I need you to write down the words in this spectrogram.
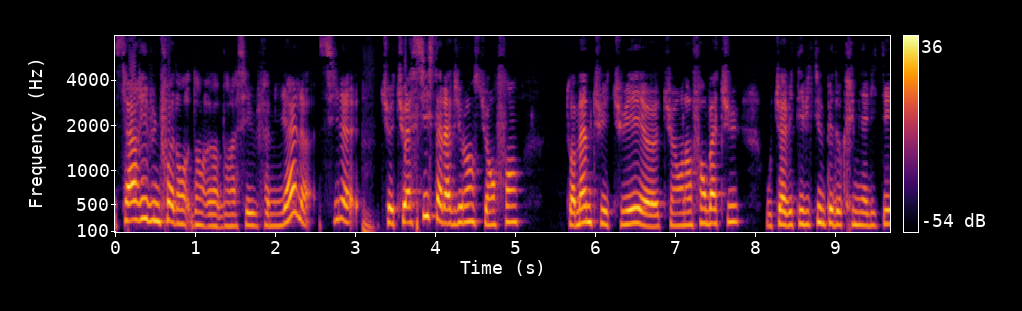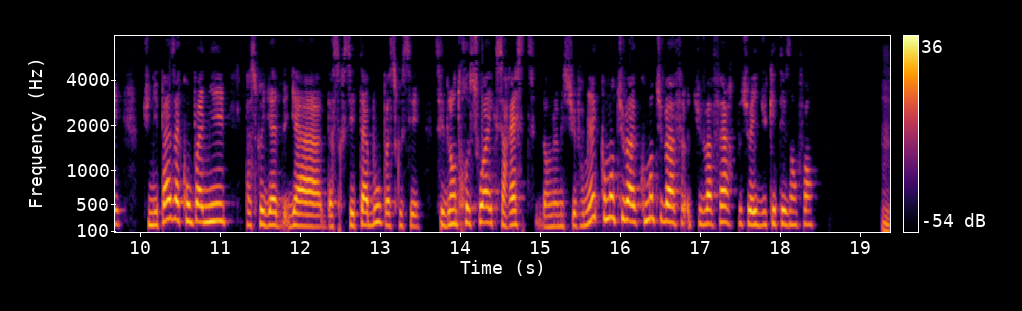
ça arrive une fois dans, dans, dans, la cellule familiale. Si mmh. tu, tu assistes à la violence, tu es enfant, toi-même tu es tué, euh, tu es un enfant battu ou tu as été victime de pédocriminalité, tu n'es pas accompagné parce qu'il y a, il y a parce que c'est tabou, parce que c'est c'est de l'entre-soi et que ça reste dans le monsieur familial. Comment tu vas comment tu vas tu vas faire tu vas éduquer tes enfants hmm.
